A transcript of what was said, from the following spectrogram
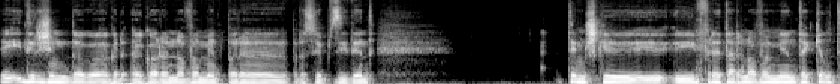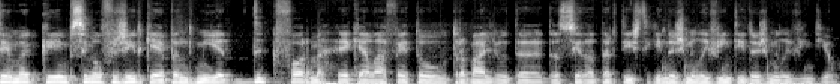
E dirigindo agora, agora, novamente para, para o Sr. Presidente, temos que enfrentar novamente aquele tema que é impossível fugir, que é a pandemia. De que forma é que ela afetou o trabalho da, da sociedade artística em 2020 e 2021? Uh,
